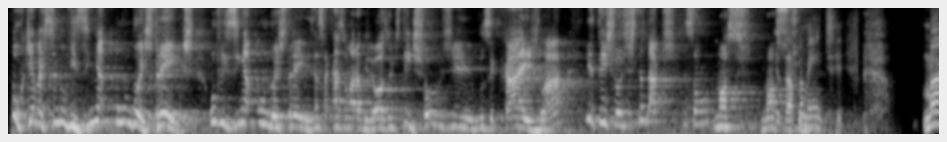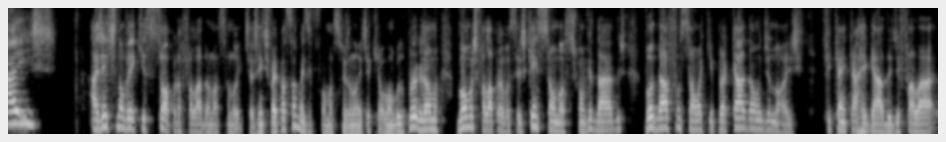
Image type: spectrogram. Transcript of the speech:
Porque vai ser no Vizinha 123. O Vizinha 123, essa casa maravilhosa, onde tem shows de musicais lá e tem shows de stand-ups, que são nossos. nossos Exatamente. Mas a gente não veio aqui só para falar da nossa noite. A gente vai passar mais informações da noite aqui ao longo do programa. Vamos falar para vocês quem são nossos convidados. Vou dar a função aqui para cada um de nós ficar encarregado de falar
